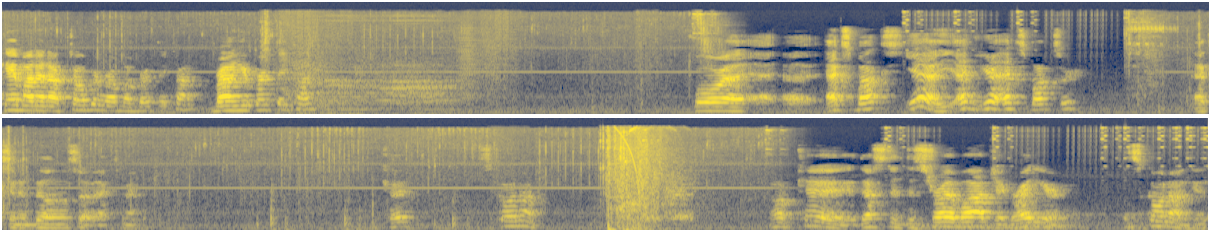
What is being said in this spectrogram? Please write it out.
Came out in October around my birthday time. Around your birthday time. For uh, uh, Xbox? Yeah, you- you're an Xboxer. X in the building. What's up, X Man? Okay, what's going on? Okay, that's the destroyable object right here. What's going on, dude?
